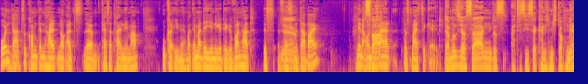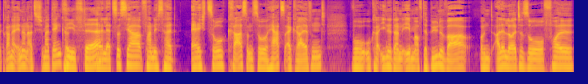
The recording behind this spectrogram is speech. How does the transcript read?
Und Mhm. dazu kommt dann halt noch als ähm, fester Teilnehmer Ukraine, weil immer derjenige, der gewonnen hat, ist fest Ja. mit dabei. Genau, Das und war- halt das meiste Geld. Da muss ich auch sagen, das, ach, das siehst du, kann ich mich doch mehr dran erinnern, als ich immer denke. Siehste. Äh, letztes Jahr fand ich es halt echt so krass und so herzergreifend, wo Ukraine dann eben auf der Bühne war und alle Leute so voll,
